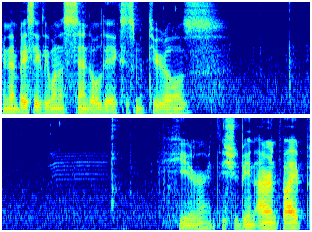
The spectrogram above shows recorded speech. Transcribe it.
And I basically want to send all the excess materials here. This should be an iron pipe,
